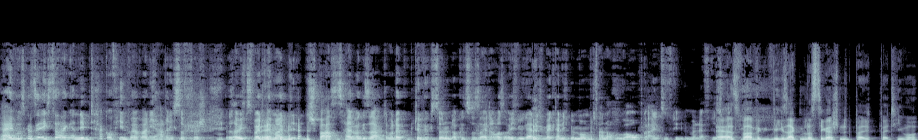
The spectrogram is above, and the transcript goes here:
ja, ich muss ganz ehrlich sagen, an dem Tag auf jeden Fall waren die Haare nicht so frisch. Das habe ich zwei, dreimal spaßeshalber gesagt, aber da guckte wirklich so eine Locke zur Seite raus. Aber ich will gar nicht meckern, ich bin momentan auch überhaupt gar nicht zufrieden mit meiner Frisur. Ja, es war, wie gesagt, ein lustiger Schnitt bei, bei Timo.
